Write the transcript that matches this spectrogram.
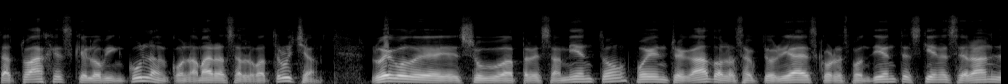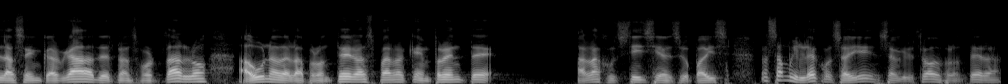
tatuajes que lo vinculan con la Mara Salvatrucha. Luego de su apresamiento fue entregado a las autoridades correspondientes, quienes serán las encargadas de transportarlo a una de las fronteras para que enfrente a la justicia de su país. No está muy lejos ahí, en San Cristóbal de Frontera.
